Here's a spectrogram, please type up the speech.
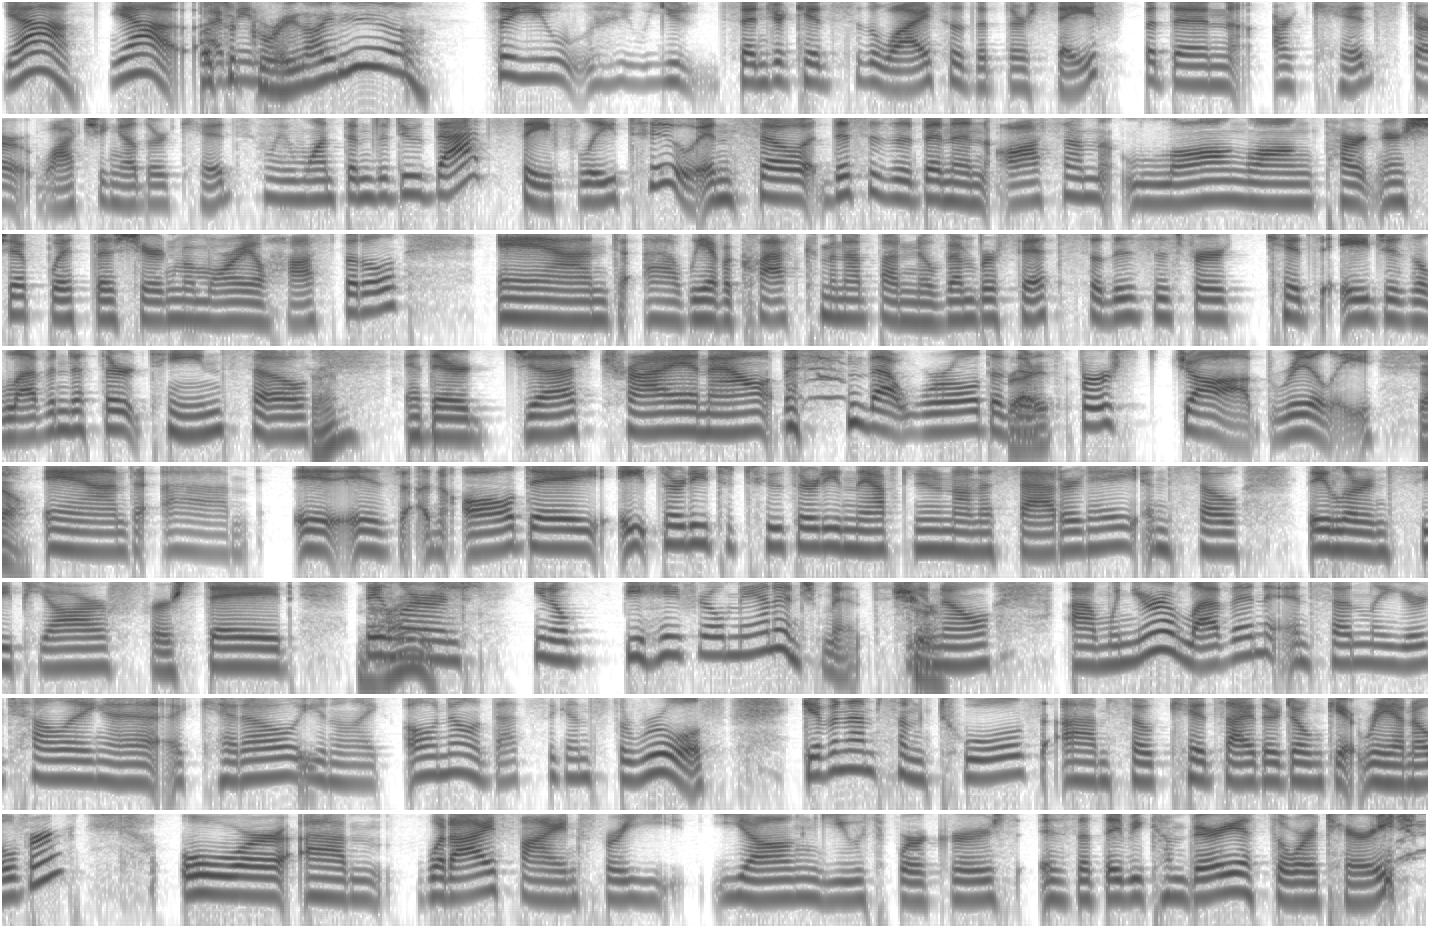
Yeah, yeah. That's a a great idea. So you you send your kids to the Y so that they're safe, but then our kids start watching other kids, and we want them to do that safely too. And so this has been an awesome, long, long partnership with the Sheridan Memorial Hospital. And uh, we have a class coming up on November 5th. So this is for kids ages 11 to 13. So and they're just trying out that world of their first job, really Yeah. and um, it is an all day 8.30 to 2.30 in the afternoon on a saturday and so they learn cpr first aid they Nice. learned you know, behavioral management. Sure. You know, um, when you're 11 and suddenly you're telling a, a kiddo, you know, like, oh no, that's against the rules. Giving them some tools um, so kids either don't get ran over, or um, what I find for y- young youth workers is that they become very authoritarian.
